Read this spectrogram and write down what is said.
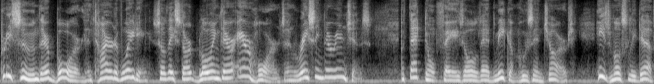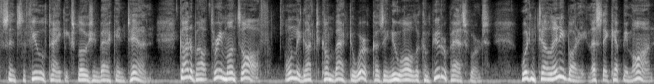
pretty soon they're bored and tired of waiting, so they start blowing their air horns and racing their engines. But that don't faze old Ed Meekum, who's in charge. He's mostly deaf since the fuel tank explosion back in 10. Got about three months off. Only got to come back to work 'cause he knew all the computer passwords. Wouldn't tell anybody lest they kept him on.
